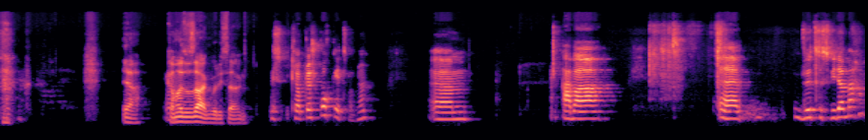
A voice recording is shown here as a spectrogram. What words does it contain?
ja, kann ja. man so sagen, würde ich sagen. Ich glaube, der Spruch geht so, ne? Ähm, aber äh, würdest du es wieder machen?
